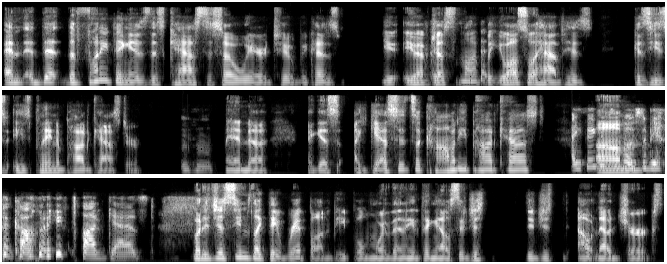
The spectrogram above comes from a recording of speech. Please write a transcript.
and the the funny thing is, this cast is so weird too because you you have Justin Long, but you also have his because he's he's playing a podcaster, Mhm. and uh I guess I guess it's a comedy podcast. I think it's Um, supposed to be a comedy podcast. but it just seems like they rip on people more than anything else. They're just they're just out and out jerks.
